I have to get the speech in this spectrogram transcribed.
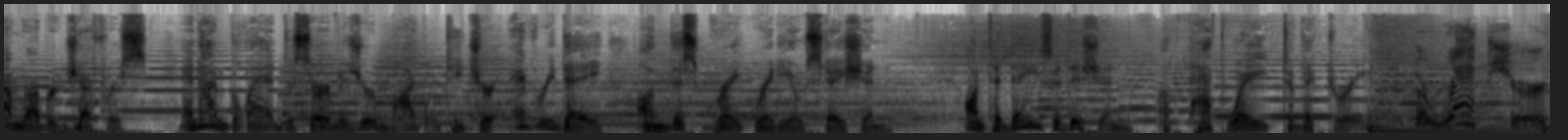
I'm Robert Jeffress, and I'm glad to serve as your Bible teacher every day on this great radio station. On today's edition of Pathway to Victory, the rapture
